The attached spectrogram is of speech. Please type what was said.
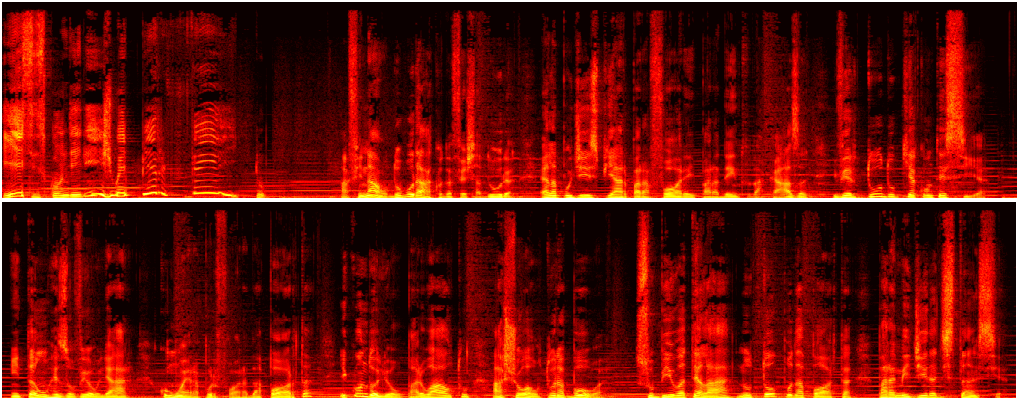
Esse esconderijo é perfeito! Afinal, do buraco da fechadura, ela podia espiar para fora e para dentro da casa e ver tudo o que acontecia. Então resolveu olhar como era por fora da porta e, quando olhou para o alto, achou a altura boa. Subiu até lá, no topo da porta, para medir a distância.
